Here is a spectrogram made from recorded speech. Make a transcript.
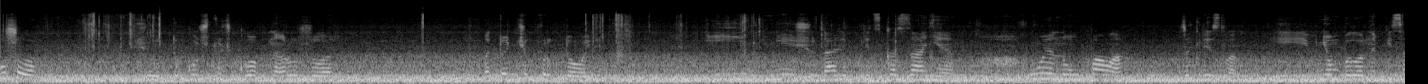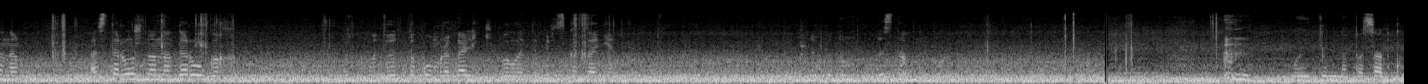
Покушала. Еще вот такую штучку обнаружила. Батончик фруктовый. И мне еще дали предсказание. Ой, оно упало за кресло. И в нем было написано «Осторожно на дорогах». Вот в таком рогалике было это предсказание. Я потом достану. Мы идем на посадку.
